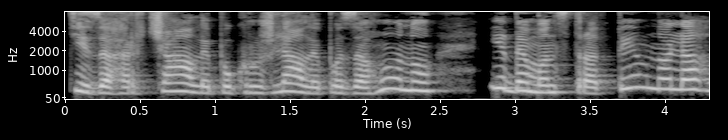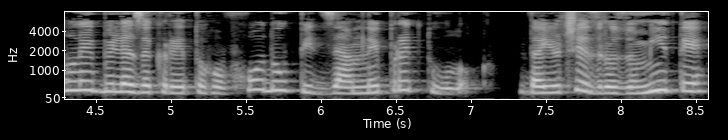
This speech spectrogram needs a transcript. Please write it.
Ті загарчали, покружляли по загону і демонстративно лягли біля закритого входу в підземний притулок, даючи зрозуміти,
